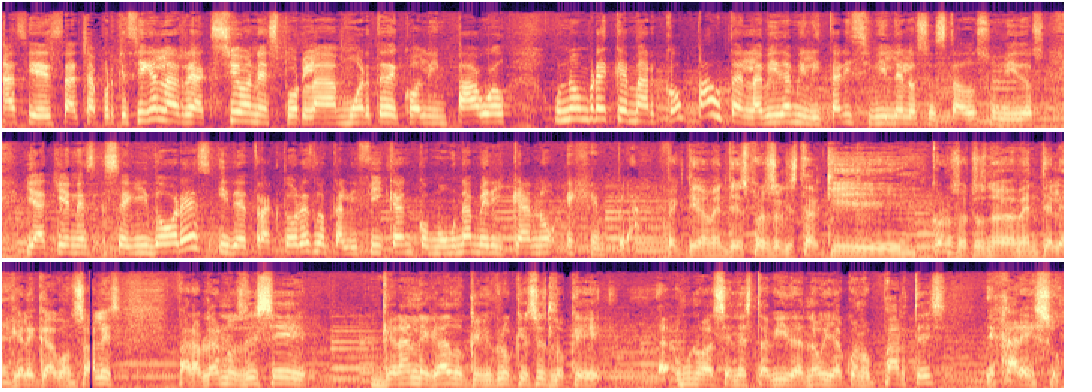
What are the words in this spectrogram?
Así es, Sacha, porque siguen las reacciones por la muerte de Colin Powell, un hombre que marcó pauta en la vida militar y civil de los Estados Unidos y a quienes seguidores y detractores lo califican como un americano ejemplar. Efectivamente, es por eso que está aquí con nosotros nuevamente la Angélica González para hablarnos de ese gran legado que yo creo que eso es lo que uno hace en esta vida, ¿no? Ya cuando partes, dejar eso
